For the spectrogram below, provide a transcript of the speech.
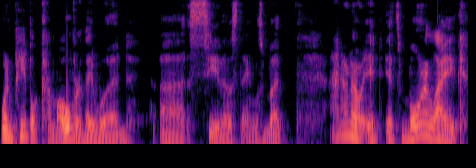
when people come over, they would uh, see those things, but I don't know. It, it's more like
